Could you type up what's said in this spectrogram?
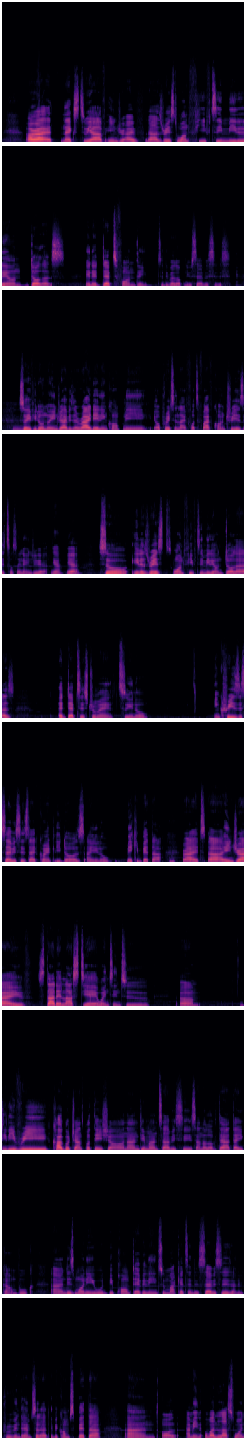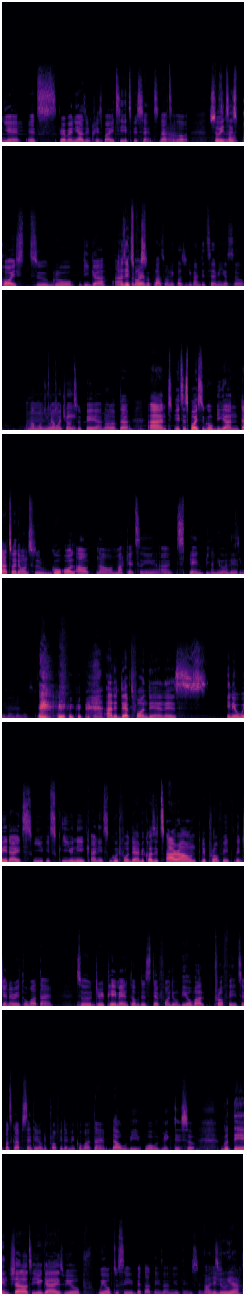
All right. Next, we have InDrive that has raised 150 million dollars in a debt funding to develop new services. Hmm. So if you don't know, InDrive is a ride-hailing company. It operates in like 45 countries. It's also in Nigeria. Yeah. Yeah. So it has raised 150 million dollars, a debt instrument to you know increase the services that it currently does and you know make it better, right? Uh, InDrive started last year, went into um, delivery, cargo transportation, and demand services, and all of that that you can book. And this money would be pumped heavily into marketing the services and improving them so that it becomes better. And all, I mean, over the last one year, its revenue has increased by 88%. That's a lot. So That's it is poised to grow bigger. And It's a preferable platform because you can determine yourself how much you Mm, want, how to, much pay. you want to pay and all of that. And it is poised to go bigger, and that's why they want to go all out now on marketing Yeah. and spend big I mean, on it. million dollars. and the debt funding is in a way that it's it's unique and it's good for them because it's around the profit they generate over time. So the repayment of this debt funding will be over profits, a particular percentage of the profit they make over time. That would be what would make this. So good thing. Shout out to you guys. We hope we hope to see better things and new things. in the next few Hallelujah.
